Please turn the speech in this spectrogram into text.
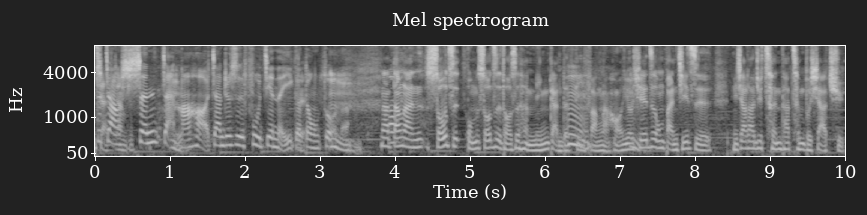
这叫伸展嘛哈，这样就是复健的一个动作了。那当然手指我们手指头是很敏感的地方了哈，有些这种板机指你叫他去撑，他撑不下去。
